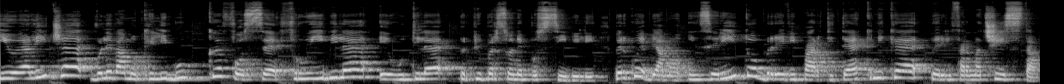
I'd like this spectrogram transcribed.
Io e Alice volevamo che l'ebook fosse fruibile e utile per più persone possibili, per cui abbiamo inserito brevi parti tecniche per il farmacista,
